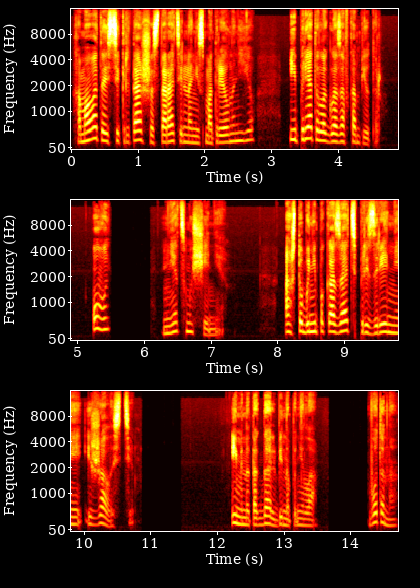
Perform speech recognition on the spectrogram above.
Хамоватая секретарша старательно не смотрела на нее и прятала глаза в компьютер. Увы, нет смущения. А чтобы не показать презрения и жалости. Именно тогда Альбина поняла. Вот она,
